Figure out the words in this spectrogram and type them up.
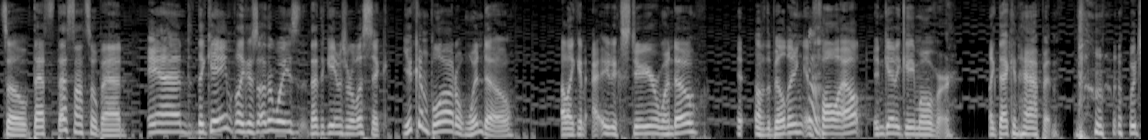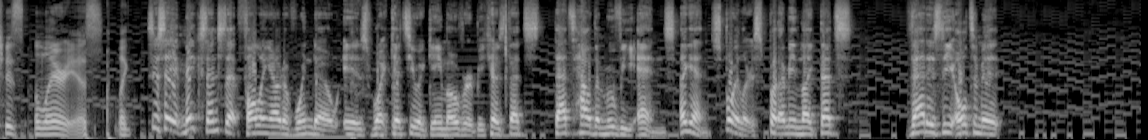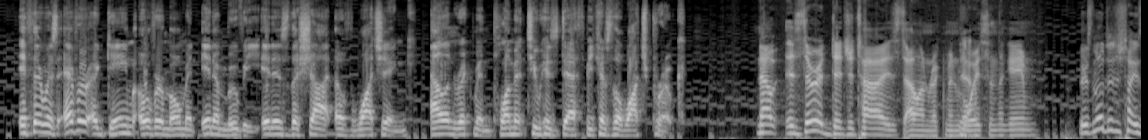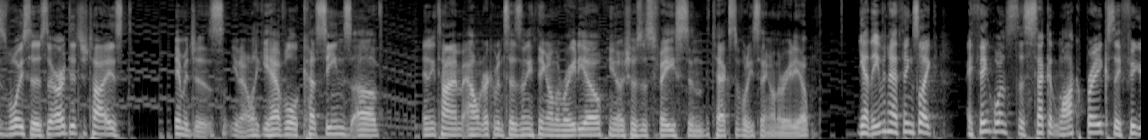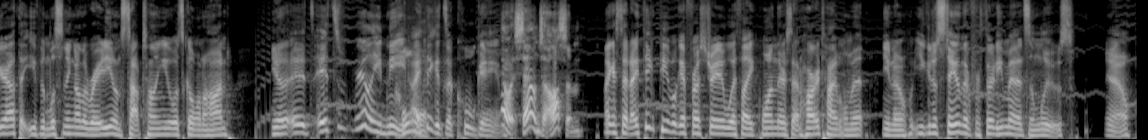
So that's that's not so bad. And the game like there's other ways that the game is realistic. You can blow out a window, Uh, like an, an exterior window of the building and hmm. fall out and get a game over. Like that can happen, which is hilarious. Like I was gonna say it makes sense that falling out of window is what gets you a game over because that's that's how the movie ends. Again, spoilers, but I mean like that's that is the ultimate if there was ever a game over moment in a movie, it is the shot of watching Alan Rickman plummet to his death because the watch broke. Now, is there a digitized Alan Rickman Yeah. voice in the game? There's no digitized voices. There are digitized images. You know, like you have little cutscenes of anytime Alan Rickman says anything on the radio. You know, it shows his face and the text of what he's saying on the radio. Yeah, they even had things like I think once the second lock breaks, they figure out that you've been listening on the radio and stop telling you what's going on. You know, it's it's really neat. I think it's a cool game. Oh, it sounds awesome. Like I said, I think people get frustrated with like when there's that hard time limit. You know, you can just stand there for 30 minutes and lose. You know,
